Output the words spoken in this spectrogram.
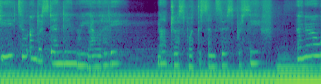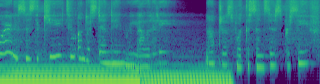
Key to understanding reality, not just what the senses perceive. Inner awareness is the key to understanding reality, not just what the senses perceive.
